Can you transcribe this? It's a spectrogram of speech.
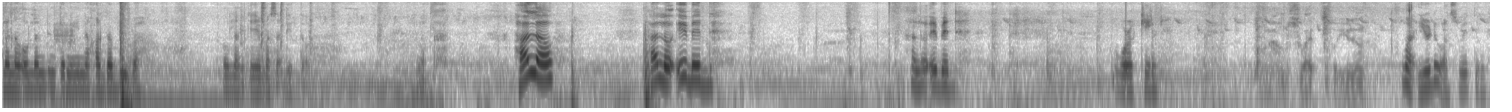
Ulan ng ulan din kanina kagabi ba? Ulan kaya basa dito. Look. Hello. Hello, Ibid. Hello, Ibid. Working. I'm sweat. That's what you're doing. What? You're the one sweating.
